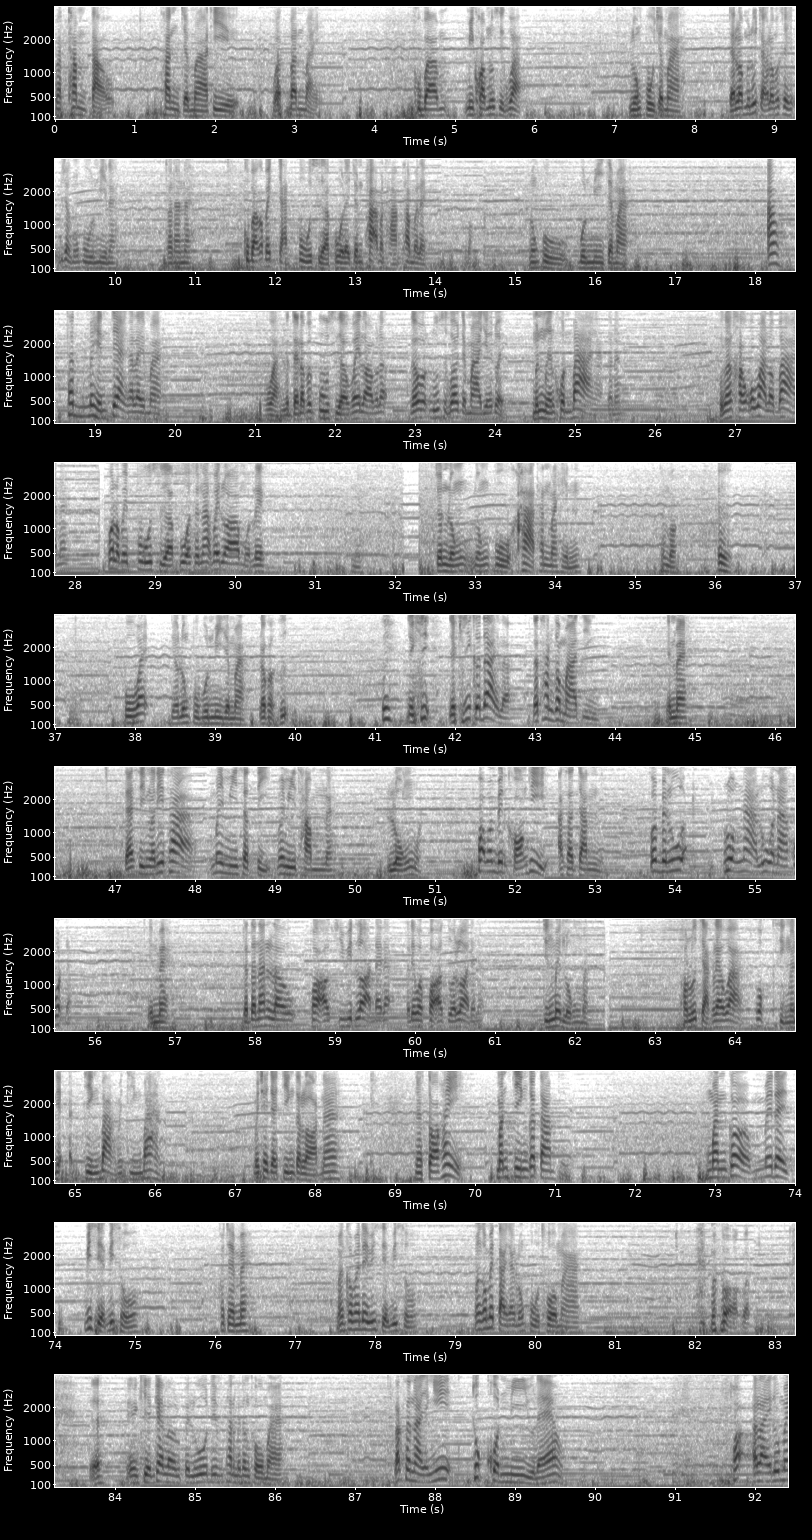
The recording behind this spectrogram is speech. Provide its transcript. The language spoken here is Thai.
วัดถ้ำเต่า ท่านจะมาที่วัดบ้านใหม่ครูบา มีความรู้สึกว่า หลวงปู่จะมา แต่เราไม่รู้จักเราไม่เคยรู้จักหลวงปู่บุญมีนะตอนนั้นนะครูบาก็ไปจัดปูเสือปูอะไรจนพระมาถามทำอะไรบอกหลวงปู่บุญมีจะมา เอ้าท่านไม่เห็นแจ้งอะไรมา ว่าแต่เราไปปูเสือไว้รอมาแล้ว แล้วรู้สึกว่าจะมาเยอะด้วย มันเหมือนคนบ้าไงตอนนั้นตอนนั้นเขาก็ว่าเราบ้านะเพราะเราไปปูเสือปูอาสนะไว้รอหมดเลย จนหลวงหลวงปู่ขาดท่านมาเห็นท่านบอก เออ ปูไว้ เดี๋ยวหลวงปู่บุญมีจะมา แล้วก็ฮึเฮ้ยอย่างนี้อย่างนี้ก็ได้เหรอแล้วท่านก็มาจริง เห็นไหมแต่สิ่งเหล่านี้ถ้าไม่มีสติไม่มีธรรมนะหลงหมด เพราะมันเป็นของที่อัศจรรย์เพราะมันเป็นรู้ล่วงหน้ารู้อนาคตอะเห็นไหมแต่ตอนนั้นเราพอเอาชีวิตรอดได้แล้วก็เรียกว่าพอเอาตัวรอดได้แล้วจึงไม่หลงมันพอรู้จักแล้วว่าพวกสิ่งเหล่านี้จริงบ้างไม่จริงบ้าง ไม่ใช่จะจริงตลอดนะนะต่อให้มันจริงก็ตามถอะมันก็ไม่ได้วิเศษวิโสเข้าใจไหมมันก็ไม่ได้วิเศษวิโสมันก็ไม่ต่างจากหลวงปู่โทรมา มาบอกแบบเออเขียนแค่เราไปรู้ที่ท่านไม่ต้องโทรมา ลักษณะอย่างนี้ทุกคนมีอยู่แล้ว เพราะอะไรรู้ไหม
